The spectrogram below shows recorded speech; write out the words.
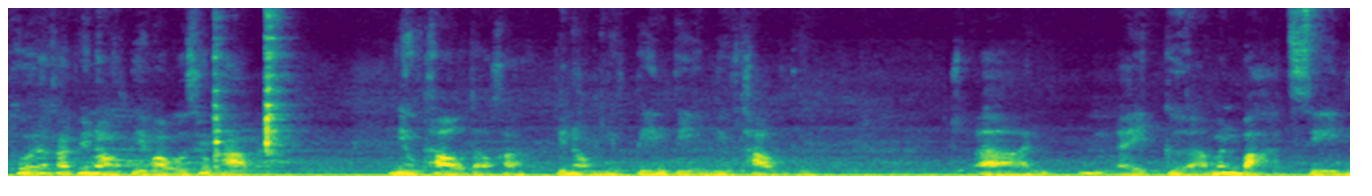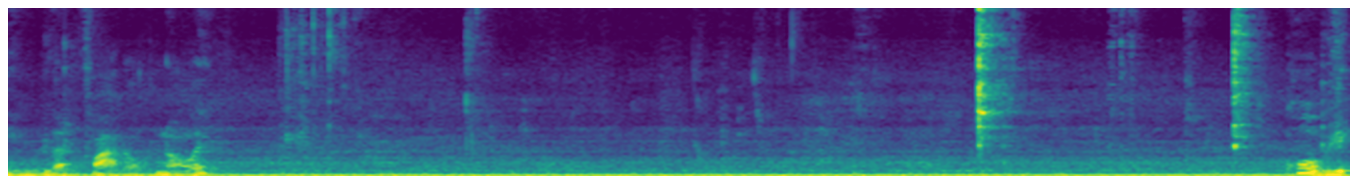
โทษนะคะพี่น้องตีบาบสุภาพนิ้วเท่าต่อค่ะ พี่น้องนิ้วตีนตีนิ้วเท่าตีอ่าไอเกลือมันบาดซีนิ้วเดือดฟาดออกน้องเว้ยโควิด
